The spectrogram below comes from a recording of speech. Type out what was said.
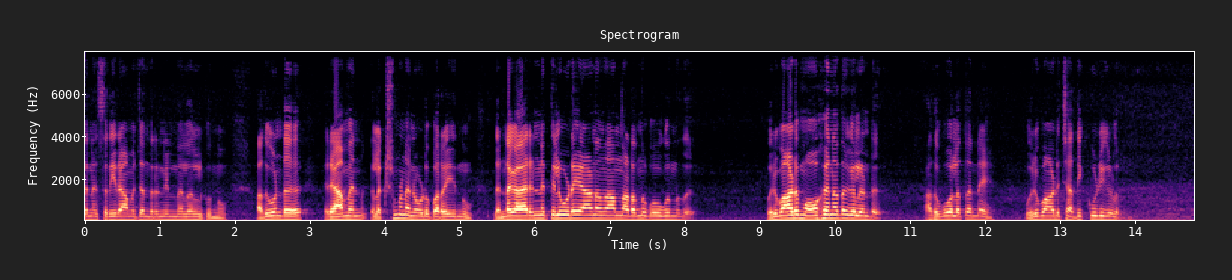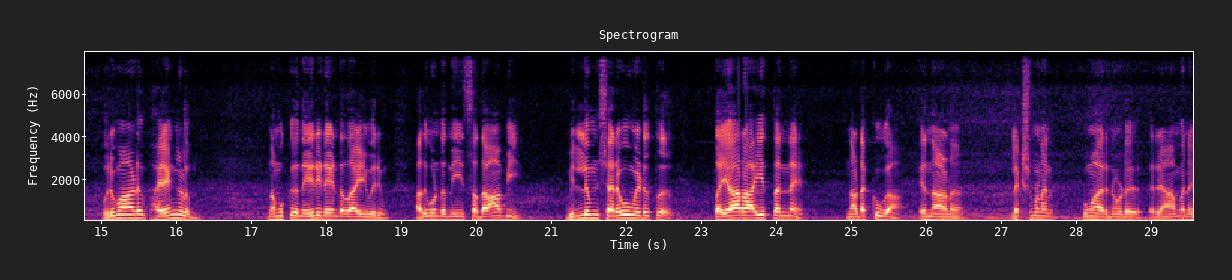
തന്നെ ശ്രീരാമചന്ദ്രനിൽ നിലനിൽക്കുന്നു. അതുകൊണ്ട് രാമൻ ലക്ഷ്മണനോട് പറയുന്നു ദണ്ഡകാരണ്യത്തിലൂടെയാണ് നാം നടന്നു പോകുന്നത്. ഒരുപാട് മോഹനതകളുണ്ട്. അതുപോലെ തന്നെ ഒരുപാട് ചതിക്കുഴികളും ഒരുപാട് ഭയങ്ങളും നമുക്ക് നേരിടേണ്ടതായി വരും. അതുകൊണ്ട് നീ സദാപി വില്ലും ശരവും എടുത്ത് തയ്യാറായി തന്നെ നടക്കുക എന്നാണ് ലക്ഷ്മണൻ കുമാരനോട് രാമന്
